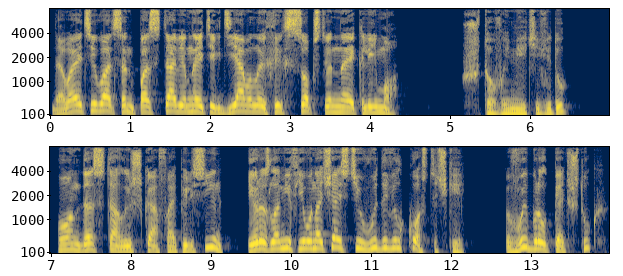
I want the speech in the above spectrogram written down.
Давайте, Ватсон, поставим на этих дьяволах их собственное клеймо». «Что вы имеете в виду?» Он достал из шкафа апельсин и, разломив его на части, выдавил косточки. Выбрал пять штук,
